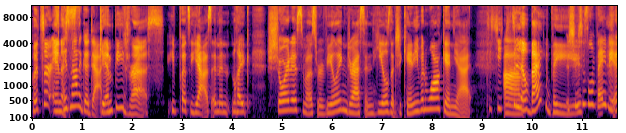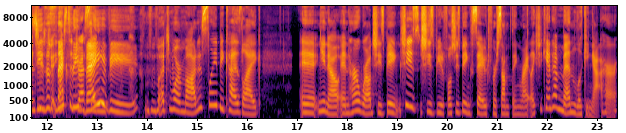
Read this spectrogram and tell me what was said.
Puts her in a he's not a good dad. skimpy dress. He puts yes and then like shortest most revealing dress and heels that she can't even walk in yet. Cause she's just a a little baby. She's just a little baby and she's she's, a ju- used to sexy baby. much more modestly because like it, you know in her world she's being she's she's beautiful she's being saved for something right like she can't have men looking at her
